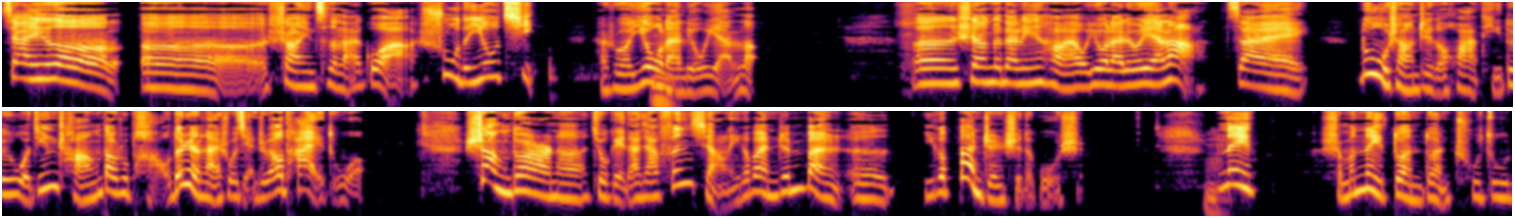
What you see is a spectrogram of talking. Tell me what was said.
下一个，呃，上一次来过啊，树的幽气，他说又来留言了。嗯，山羊哥大林好呀，我又来留言了。在路上这个话题，对于我经常到处跑的人来说，简直不要太多。上段呢，就给大家分享了一个半真半呃一个半真实的故事。那什么那段段出租，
